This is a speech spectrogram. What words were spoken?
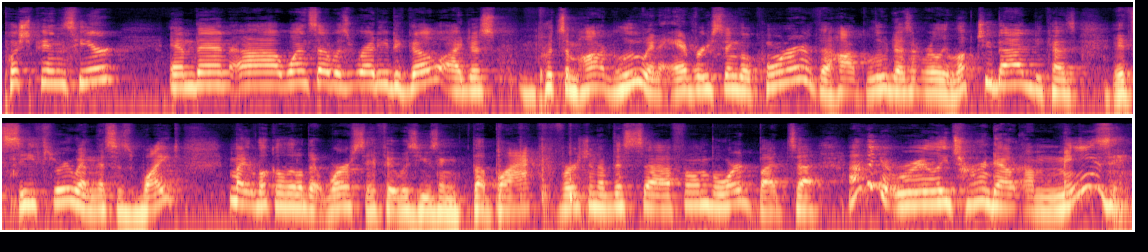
push pins here. And then uh, once I was ready to go, I just put some hot glue in every single corner. The hot glue doesn't really look too bad because it's see-through and this is white. It might look a little bit worse if it was using the black version of this uh, foam board, but uh, I think it really turned out amazing.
